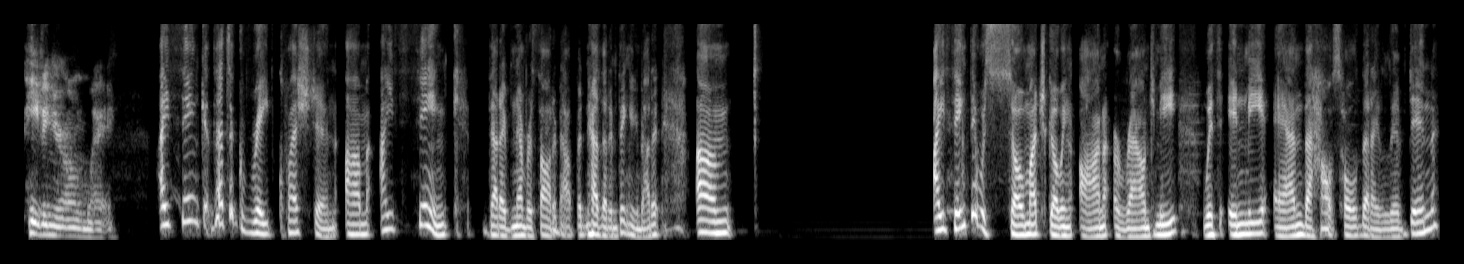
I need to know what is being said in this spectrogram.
paving your own way. I think that's a great question. Um, I think that I've never thought about, but now that I'm thinking about it, um, I think there was so much going on around me, within me, and the household that I lived in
